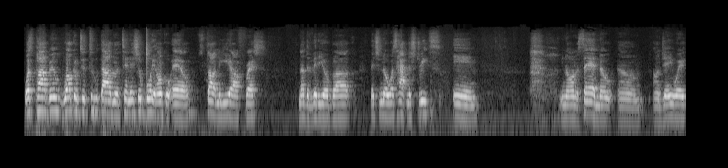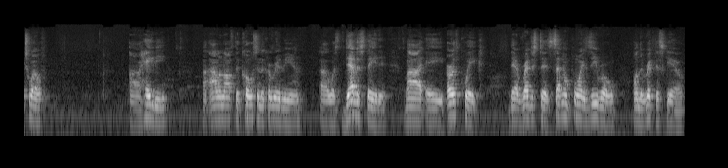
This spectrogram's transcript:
What's poppin'? Welcome to 2010. It's your boy Uncle L. Starting the year off fresh. Another video blog. Let you know what's hot in the streets. And, you know, on a sad note, um, on January 12th, uh, Haiti, an island off the coast in the Caribbean, uh, was devastated by a earthquake that registered 7.0 on the Richter scale,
